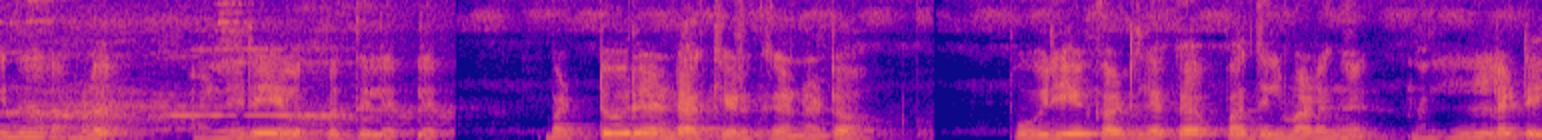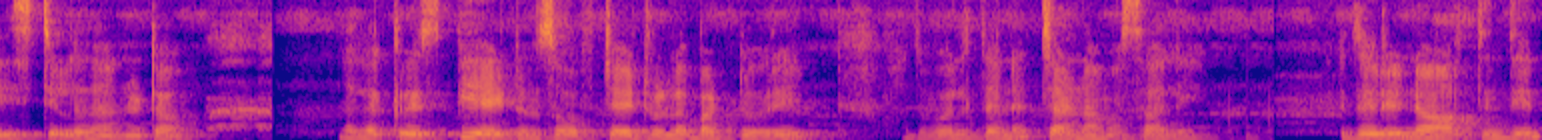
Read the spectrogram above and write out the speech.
ഇന്ന് നമ്മൾ വളരെ എളുപ്പത്തിൽ ഭട്ടൂര ഉണ്ടാക്കിയെടുക്കുകയാണ് കേട്ടോ. പൂരിയെക്കാട്ടിലൊക്കെ പതിൽ മടങ്ങ് നല്ല ടേസ്റ്റ് ഉള്ളതാണ് കേട്ടോ. നല്ല ക്രിസ്പി ആയിട്ടും സോഫ്റ്റ് ആയിട്ടുള്ള ഭട്ടൂരയും അതുപോലെ തന്നെ ചണ മസാലയും ഇതൊരു നോർത്ത് ഇന്ത്യൻ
